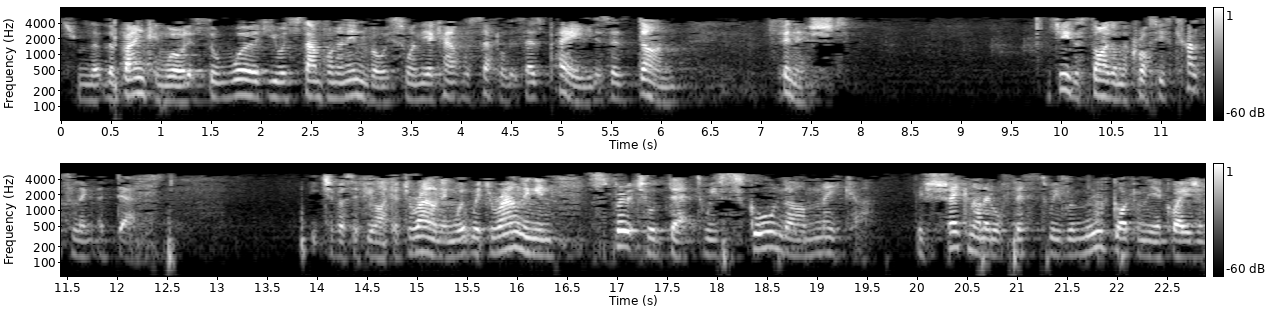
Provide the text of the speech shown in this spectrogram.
It's from the, the, banking world. It's the word you would stamp on an invoice when the account was settled. It says paid, it says done, finished. Jesus died on the cross. He's cancelling a debt. Each of us, if you like, are drowning. We're, we're drowning in spiritual debt. We've scorned our Maker. We've shaken our little fists. We've removed God from the equation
